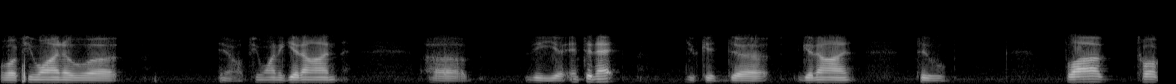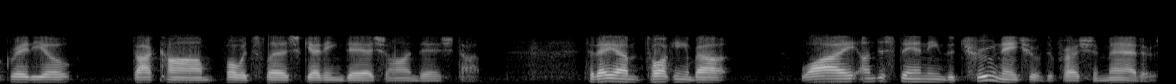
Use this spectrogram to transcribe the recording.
or if you want to, uh, you know, if you want to get on uh, the uh, internet, you could uh, get on to blogtalkradio.com forward slash getting dash on dash top. Today I'm talking about why understanding the true nature of depression matters.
